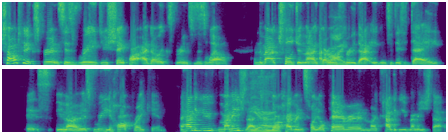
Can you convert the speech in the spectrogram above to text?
childhood experiences. Really do shape our adult experiences as well. And the amount of children that are going Right. through that even to this day, it's you know it's really heartbreaking. How do you manage that? Do Yeah. you go home and tell your parent? Like, how do you manage that?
